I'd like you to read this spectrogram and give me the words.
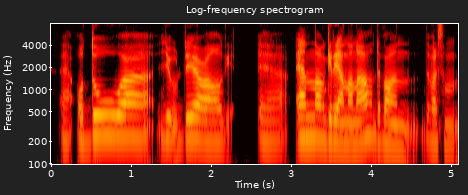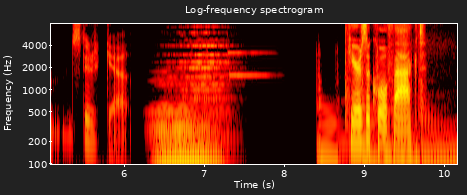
Eh, och då gjorde jag eh, en av grenarna, det var, en, det var liksom styrke. Here's a cool fact.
